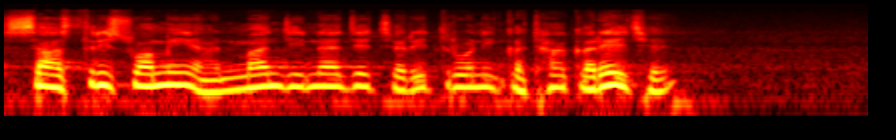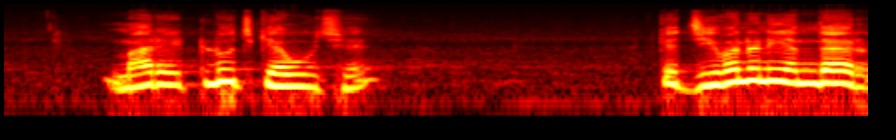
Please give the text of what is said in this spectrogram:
શાસ્ત્રી સ્વામી હનુમાનજીના જે ચરિત્રોની કથા કરે છે, મારે એટલું જ કહેવું છે કે જીવનની અંદર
